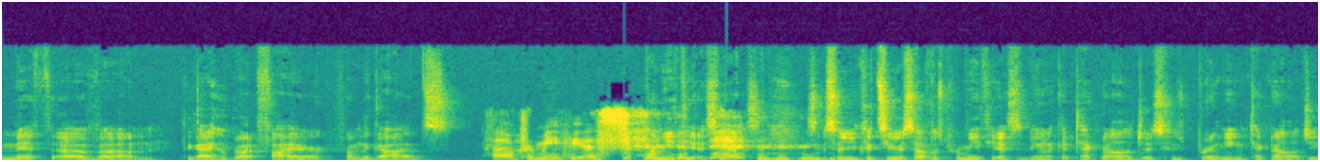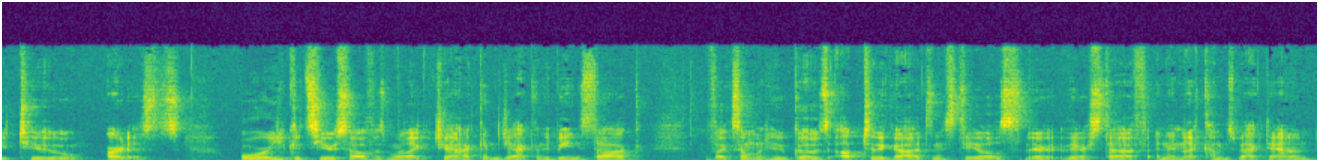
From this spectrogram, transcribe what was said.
myth of um, the guy who brought fire from the gods. Oh, Prometheus. Prometheus, yes. So, so, you could see yourself as Prometheus as being like a technologist who's bringing technology to artists, or you could see yourself as more like Jack and Jack and the Beanstalk, of like someone who goes up to the gods and steals their their stuff and then like comes back down.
